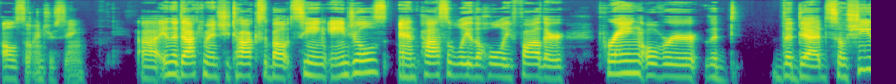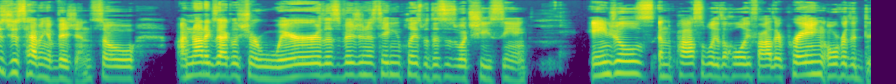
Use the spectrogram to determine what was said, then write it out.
also interesting. Uh, in the document, she talks about seeing angels and possibly the Holy Father praying over the the dead. So she's just having a vision. So I'm not exactly sure where this vision is taking place, but this is what she's seeing. Angels and possibly the Holy Father praying over the d-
